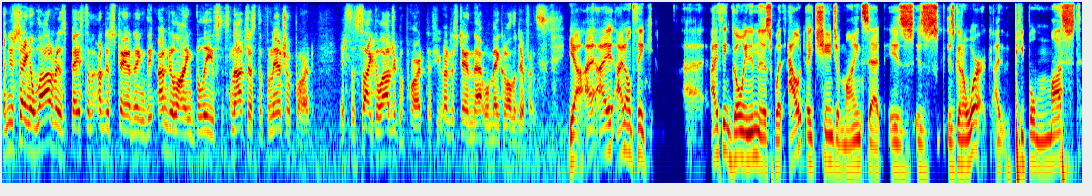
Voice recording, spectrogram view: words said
And you're saying a lot of it is based on understanding the underlying beliefs. It's not just the financial part; it's the psychological part. If you understand that, will make all the difference. Yeah, I, I, I don't think I I think going in this without a change of mindset is is is going to work. I, people must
